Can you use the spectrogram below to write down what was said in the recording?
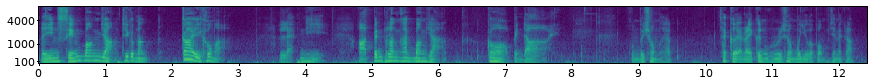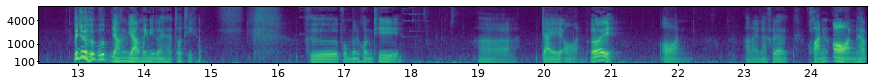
ได้ยินเสียงบางอย่างที่กำลังใกล้เข้ามา และนี่อาจเป็นพลังงานบางอย่างก็เป็นได้ คุณผู้ชมครับ ถ้าเกิดอะไรขึ้นคุณผู้ชมมาอยู่กับผมใช่ไหมครับเฮ้ยฮึบฮึบยังยังไม่มีอะไรฮะโทษทีครับ คือผมเป็นคนที่ใจอ่อน เอ้ย อ่อน อะไรนะเขาเรียกขวัญอ่อนครับ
